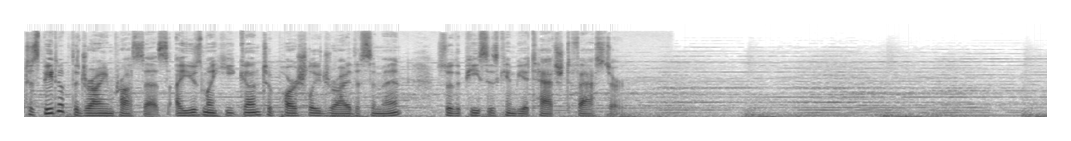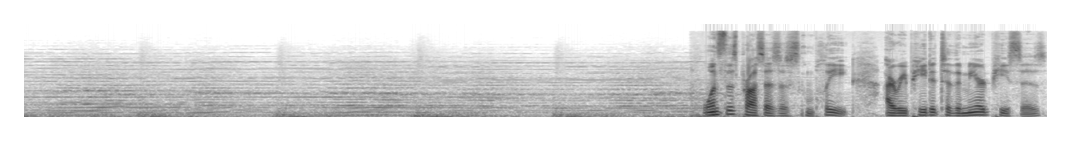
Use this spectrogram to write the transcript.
To speed up the drying process, I use my heat gun to partially dry the cement so the pieces can be attached faster. Once this process is complete, I repeat it to the mirrored pieces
